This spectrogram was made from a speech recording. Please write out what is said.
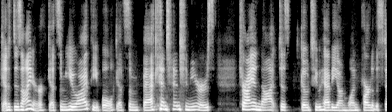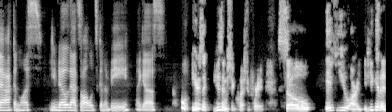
get a designer, get some UI people, get some back end engineers. Try and not just go too heavy on one part of the stack unless you know that's all it's going to be, I guess. Well, here's a here's an interesting question for you. So if you are if you get a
